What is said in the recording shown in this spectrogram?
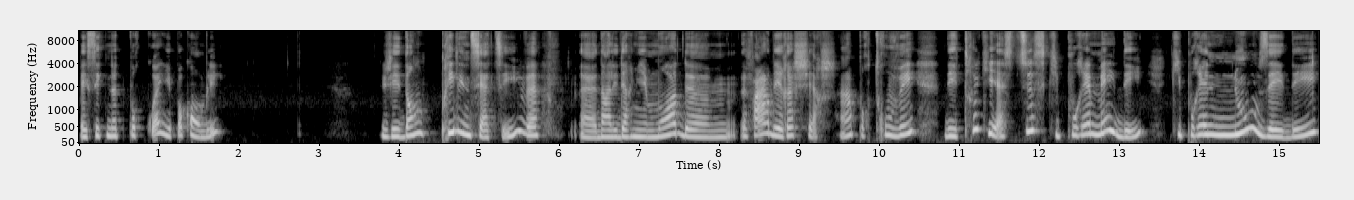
ben c'est que notre pourquoi n'est pas comblé. J'ai donc pris l'initiative euh, dans les derniers mois de, faire des recherches hein, pour trouver des trucs et astuces qui pourraient m'aider, qui pourraient nous aider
